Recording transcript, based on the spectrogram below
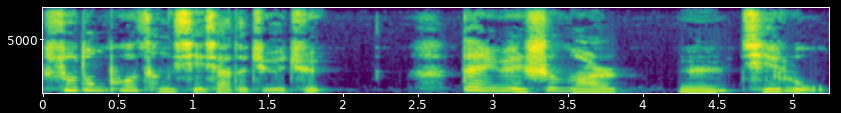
苏东坡曾写下的绝句“但愿生儿愚且鲁”，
